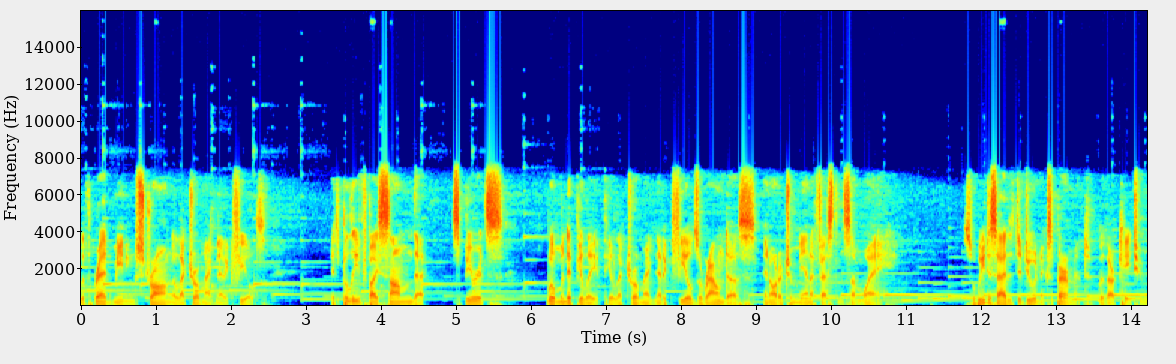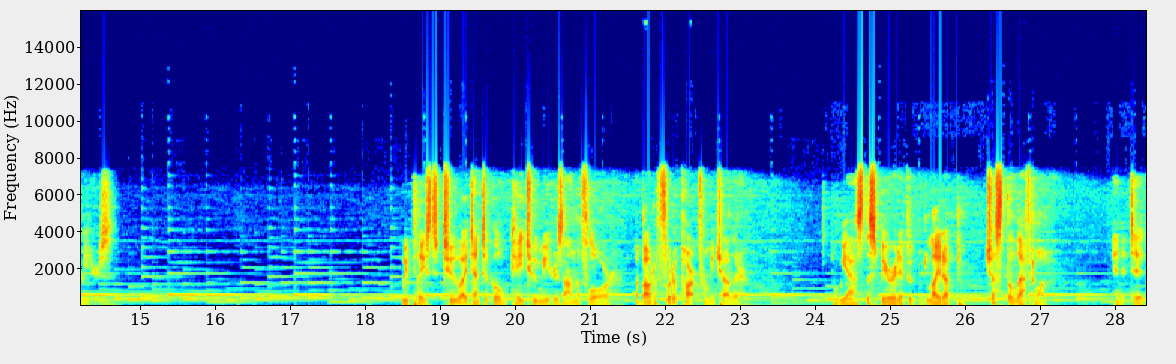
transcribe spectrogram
with red meaning strong electromagnetic fields. It's believed by some that spirits will manipulate the electromagnetic fields around us in order to manifest in some way. So we decided to do an experiment with our K2 meters. We placed two identical K2 meters on the floor, about a foot apart from each other, and we asked the spirit if it would light up just the left one, and it did.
